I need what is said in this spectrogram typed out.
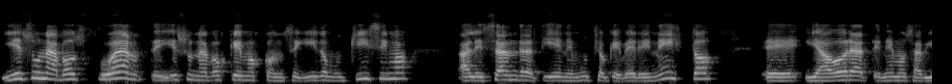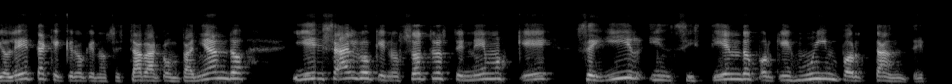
y es una voz fuerte, y es una voz que hemos conseguido muchísimo. Alessandra tiene mucho que ver en esto, eh, y ahora tenemos a Violeta, que creo que nos estaba acompañando, y es algo que nosotros tenemos que seguir insistiendo porque es muy importante,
